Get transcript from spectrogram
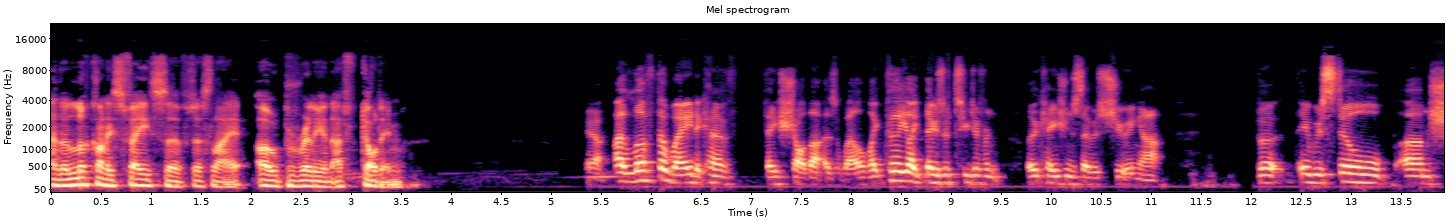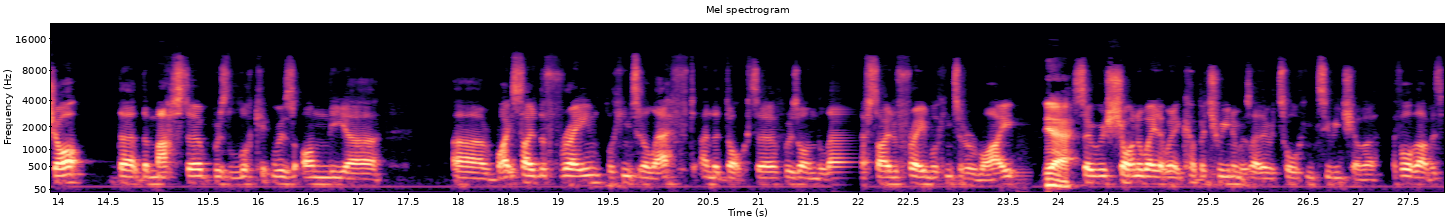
and the look on his face of just like, "Oh, brilliant! I've got him." Yeah, I love the way that kind of they shot that as well. Like clearly, like those are two different locations they were shooting at, but it was still um, shot. The the master was look It was on the uh, uh, right side of the frame, looking to the left, and the doctor was on the left side of the frame, looking to the right. Yeah, So it was shot in a way that when it cut between them, it was like they were talking to each other. I thought that was.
